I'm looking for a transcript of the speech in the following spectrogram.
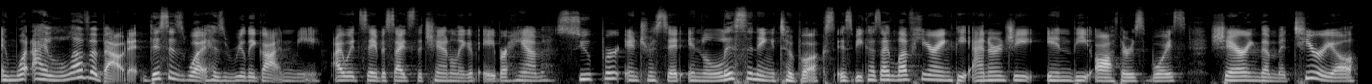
And what I love about about it. This is what has really gotten me, I would say, besides the channeling of Abraham, super interested in listening to books is because I love hearing the energy in the author's voice, sharing the material,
